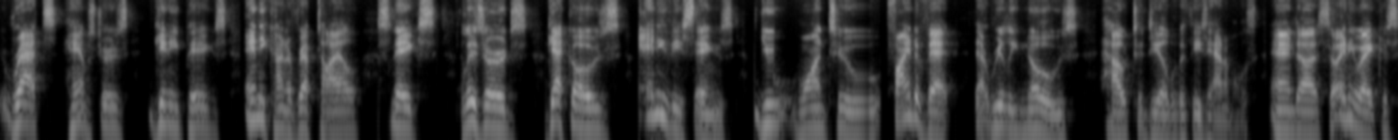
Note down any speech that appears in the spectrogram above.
rats, hamsters, guinea pigs, any kind of reptile, snakes, lizards, geckos, any of these things, you want to find a vet that really knows how to deal with these animals. And uh, so, anyway, because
